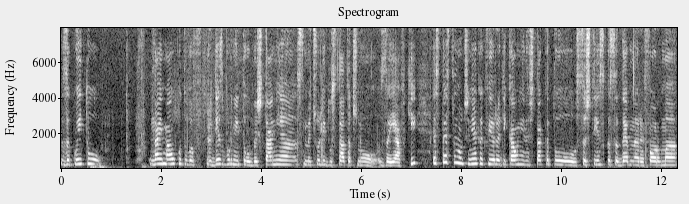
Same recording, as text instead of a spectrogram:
за които най-малкото в предизборните обещания сме чули достатъчно заявки. Естествено, че някакви радикални неща, като същинска съдебна реформа,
